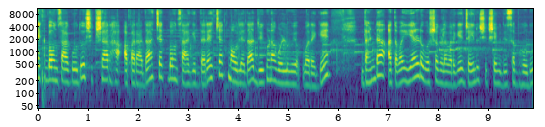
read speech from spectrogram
ಚೆಕ್ ಬೌನ್ಸ್ ಆಗುವುದು ಶಿಕ್ಷಾರ್ಹ ಅಪರಾಧ. ಚೆಕ್ ಬೌನ್ಸ್ ಆಗಿದ್ದರೆ ಚೆಕ್ ಮೌಲ್ಯದ ದ್ವಿಗುಣಗೊಳ್ಳುವವರೆಗೆ ದಂಡ ಅಥವಾ ಎರಡು ವರ್ಷಗಳವರೆಗೆ ಜೈಲು ಶಿಕ್ಷೆ ವಿಧಿಸಬಹುದು.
